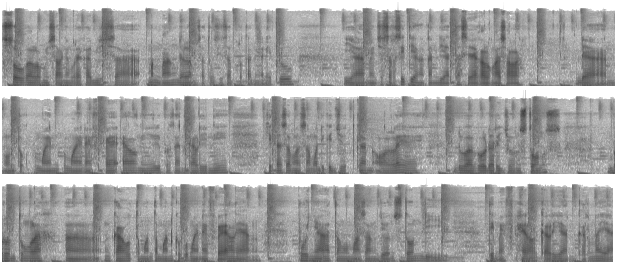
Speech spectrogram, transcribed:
So kalau misalnya mereka bisa menang dalam satu sisa pertandingan itu ya Manchester City yang akan di atas ya kalau nggak salah dan untuk pemain-pemain FPL nih di pertandingan kali ini kita sama-sama dikejutkan oleh dua gol dari John Stones. Beruntunglah uh, engkau teman-temanku pemain FPL yang punya atau memasang John Stone di tim FPL kalian. Karena ya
